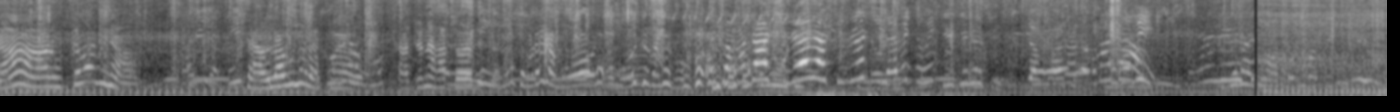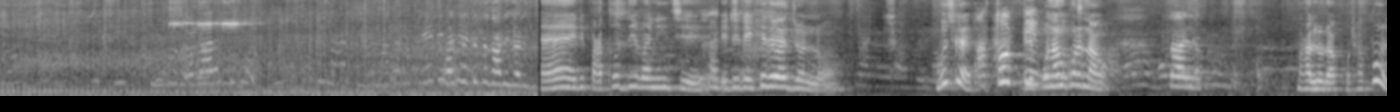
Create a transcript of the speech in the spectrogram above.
না, আর উঠতে পারবি না। শ্যাওলাগুলো দেখো। তার জন্য হাত ধরা যেত। গাড়ি গাড়ি হ্যাঁ এটি পাথর দিয়ে বানিয়েছে। এটি রেখে দেওয়ার জন্য। বুঝলে? পাথর দিয়ে প্রণাম করে নাও। ভালো। ভালো রাখো ঠাকুর।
